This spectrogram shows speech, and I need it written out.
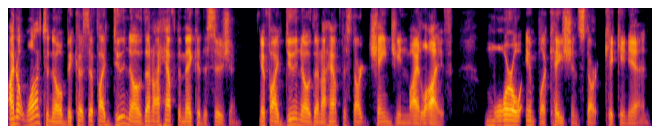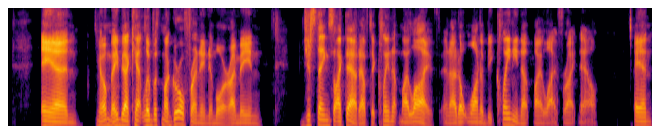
I don't want to know because if I do know, then I have to make a decision. If I do know, then I have to start changing my life. Moral implications start kicking in. And, you know, maybe I can't live with my girlfriend anymore. I mean, just things like that. I have to clean up my life. And I don't want to be cleaning up my life right now. And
